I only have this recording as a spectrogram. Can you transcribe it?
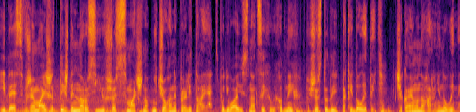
І десь вже майже тиждень на Росію щось смачно нічого не прилітає. Сподіваюсь, на цих виходних щось туди таки долетить. Чекаємо на гарні новини.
